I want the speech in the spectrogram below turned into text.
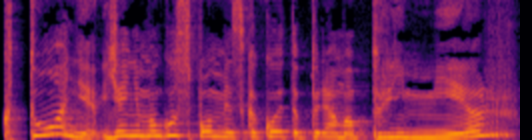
к Тоне. Я не могу вспомнить какой-то прямо пример,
